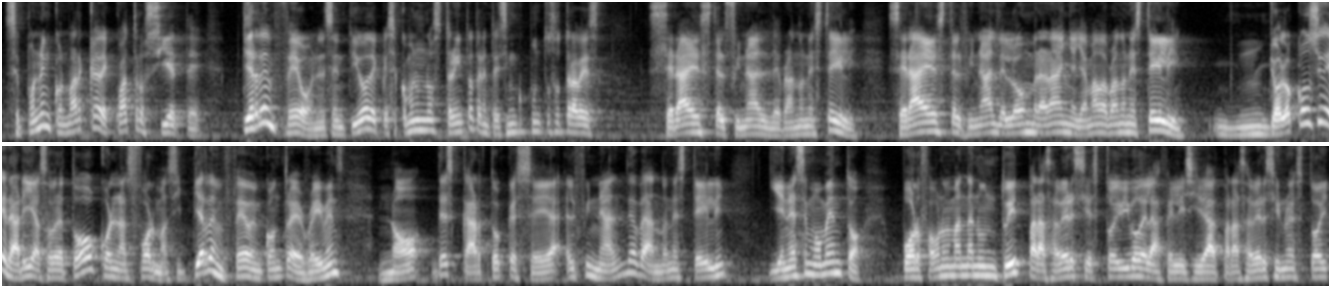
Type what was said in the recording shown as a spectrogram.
se ponen con marca de 4-7, pierden feo en el sentido de que se comen unos 30-35 puntos otra vez, ¿será este el final de Brandon Staley? ¿Será este el final del hombre araña llamado Brandon Staley? Mm, yo lo consideraría, sobre todo con las formas. Si pierden feo en contra de Ravens, no descarto que sea el final de Brandon Staley. Y en ese momento, por favor me mandan un tweet para saber si estoy vivo de la felicidad, para saber si no estoy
